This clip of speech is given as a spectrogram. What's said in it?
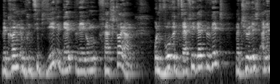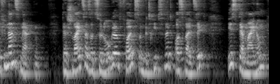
wir können im Prinzip jede Geldbewegung versteuern. Und wo wird sehr viel Geld bewegt? Natürlich an den Finanzmärkten. Der Schweizer Soziologe, Volks- und Betriebswirt Oswald Sick ist der Meinung,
